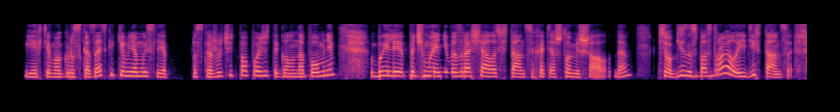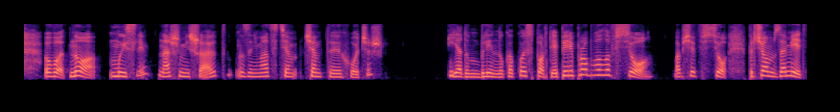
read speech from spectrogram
я их тебе могу рассказать, какие у меня мысли, я расскажу чуть попозже, ты, главное, напомни, были, почему я не возвращалась в танцы, хотя что мешало, да? Все, бизнес построила, иди в танцы. Вот, но мысли наши мешают заниматься тем, чем ты хочешь. И я думаю, блин, ну какой спорт? Я перепробовала все, Вообще все. Причем, заметь,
